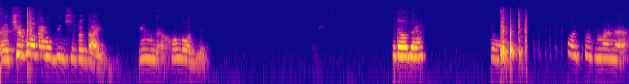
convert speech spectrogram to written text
Е, Червоного більше додай. Він холодний. Добре. Ось тут в мене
